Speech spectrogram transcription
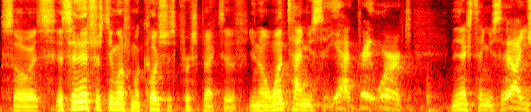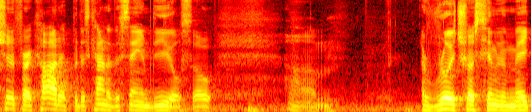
So it's it's an interesting one from a coach's perspective. You know, one time you say, "Yeah, great work," the next time you say, "Oh, you should have fair caught it," but it's kind of the same deal. So um, I really trust him to make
